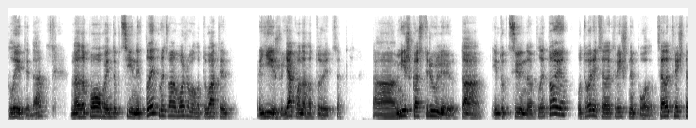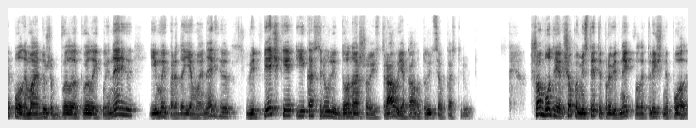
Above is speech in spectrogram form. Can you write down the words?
плити. Да? На допомогу індукційних плит ми з вами можемо готувати їжу. Як вона готується? Між кастрюлею та індукційною плитою утворюється електричне поле. Це електричне поле має дуже велику енергію, і ми передаємо енергію від печки і кастрюлі до нашої страви, яка готується в кастрюлі. Що буде, якщо помістити провідник в електричне поле?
